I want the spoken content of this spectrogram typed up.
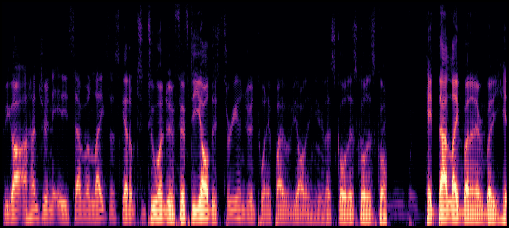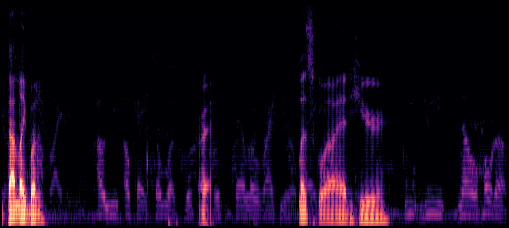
We got 187 likes. Let's get up to 250, y'all. There's 325 of y'all in here. Let's go. Let's go. Let's go. Hit that like button, everybody. Hit that like button. Oh, you okay? So look, this Alright. this fellow right here. Let's go ahead here. He he. No, hold up.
